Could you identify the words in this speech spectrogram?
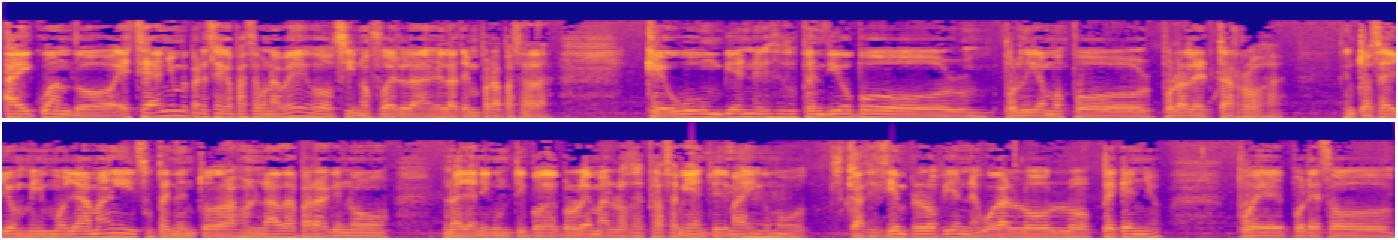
Ahí cuando, este año me parece que ha pasado una vez, o si no fue la, en la temporada pasada, que hubo un viernes que se suspendió por, por digamos, por, por alerta roja. Entonces ellos mismos llaman y suspenden toda la jornada para que no, no haya ningún tipo de problema en los desplazamientos y demás. Y como casi siempre los viernes juegan los, los pequeños, pues por eso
